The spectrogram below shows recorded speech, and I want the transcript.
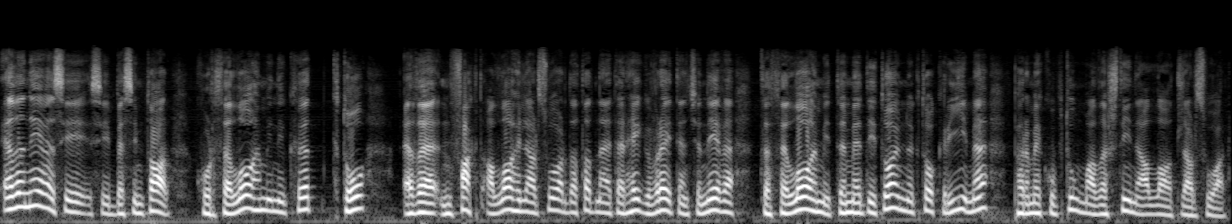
Edhe neve si si besimtarë kur thellohemi në këtë Këto edhe në fakt Allahu i Lartësuar do thotë na e tërheq vërejtjen që neve të thellohemi, të meditojmë në këto krijime për me kuptu madhështinë e Allahut të Lartësuar.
